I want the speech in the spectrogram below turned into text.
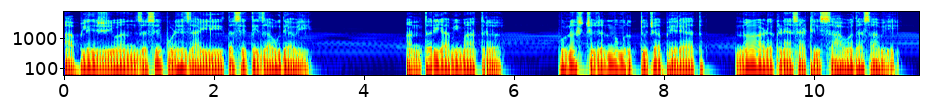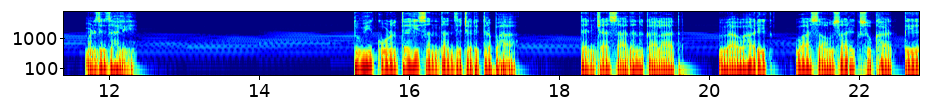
आपले जीवन जसे पुढे जाईल तसे ते जाऊ द्यावे. अंतर्यामी मात्र पुनश्च जन्म मृत्यूच्या फेऱ्यात न अडकण्यासाठी सावध असावे म्हणजे झाले. तुम्ही कोणत्याही संतांचे चरित्र पहा. त्यांच्या साधनकालात व्यावहारिक वा सांसारिक सुखात ते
